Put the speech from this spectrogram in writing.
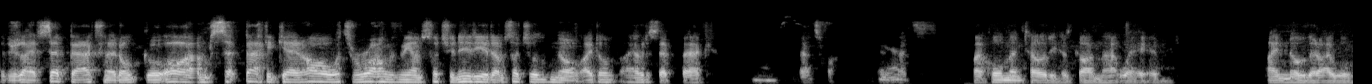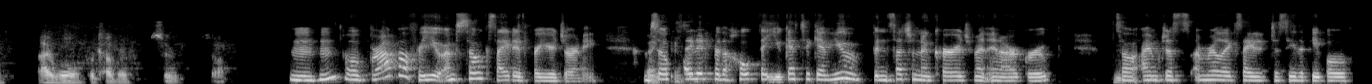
There's, I have setbacks, and I don't go, "Oh, I'm set back again. Oh, what's wrong with me? I'm such an idiot. I'm such a no." I don't. I have a setback. Yes. That's fine. Yes. That's my whole mentality has gone that way, and I know that I will. I will recover soon. So. Mm-hmm. Well, bravo for you. I'm so excited for your journey. I'm Thank so you. excited for the hope that you get to give. You have been such an encouragement in our group. So mm-hmm. I'm just, I'm really excited to see the people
